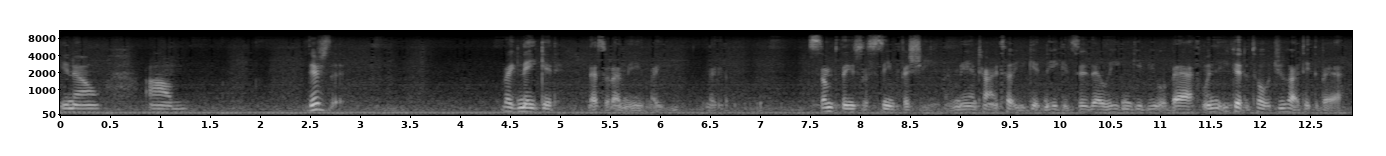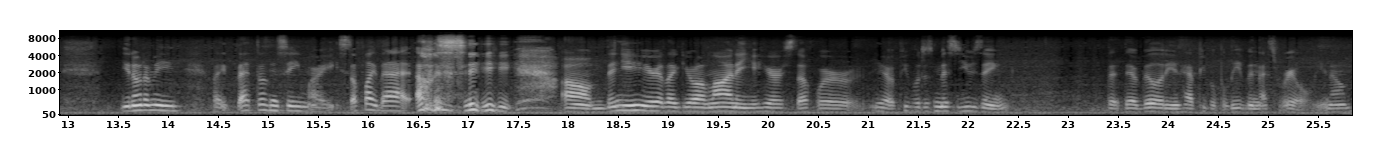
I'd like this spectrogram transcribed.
You know, um, there's like naked. That's what I mean. Like, like some things just seem fishy. A man trying to tell you get naked so that way he can give you a bath when he could have told you how to take the bath. You know what I mean? Like that doesn't seem right. Stuff like that I would see. Um, then you hear like you're online and you hear stuff where you know people just misusing the, their ability and have people believing that's real. You know,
